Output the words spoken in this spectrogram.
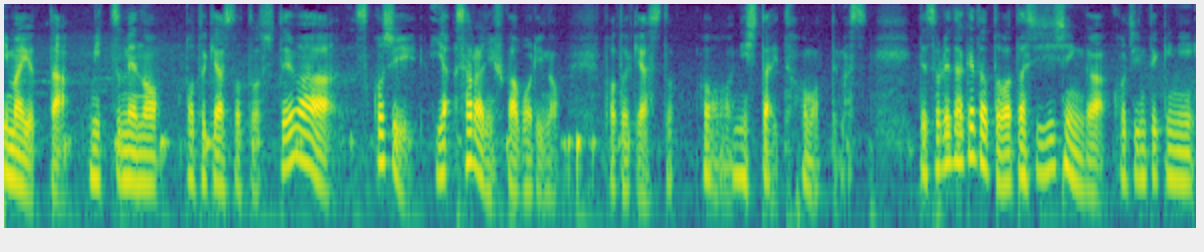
今言った3つ目のポッドキャストとしては少しいやさらに深掘りのポッドキャストにしたいと思ってます。でそれだけだと私自身が個人的に、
